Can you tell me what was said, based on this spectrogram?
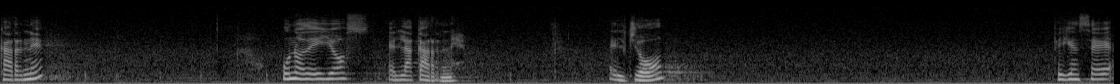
Carne, uno de ellos es la carne, el yo, Fíjense,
